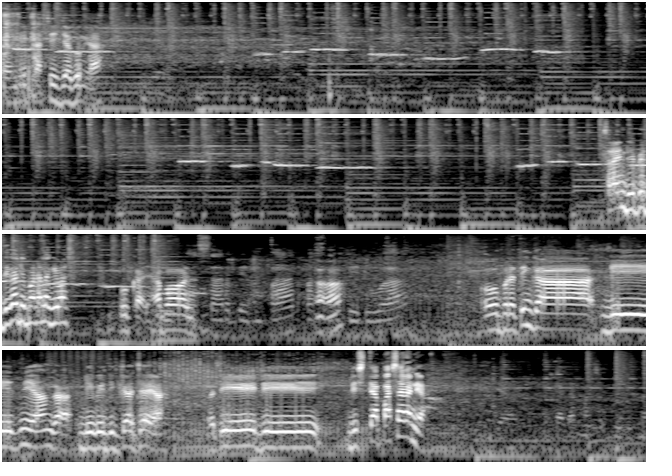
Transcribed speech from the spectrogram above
Oh, ini kasih jagung ya. Selain DP3 di mana lagi mas? Buka ya? Apa? Pasar B4, pasar Heeh. B2. Oh berarti nggak di ini ya, nggak di B3 aja ya? Berarti di di setiap pasaran ya? Ya, kadang masuk di juga.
